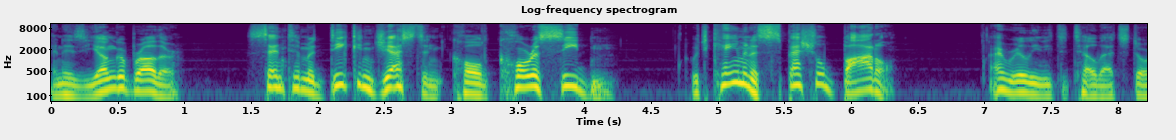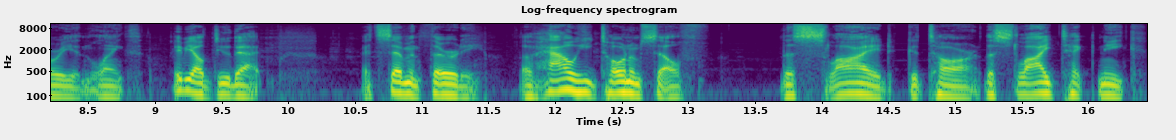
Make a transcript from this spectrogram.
And his younger brother sent him a decongestant called Coricidin, which came in a special bottle. I really need to tell that story in length. Maybe I'll do that at 7:30 of how he taught himself the slide guitar, the slide technique,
